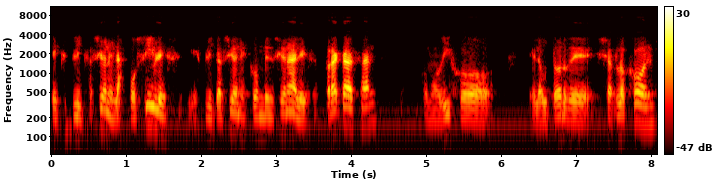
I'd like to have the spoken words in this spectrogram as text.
explicaciones, las posibles explicaciones convencionales fracasan, como dijo el autor de Sherlock Holmes,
